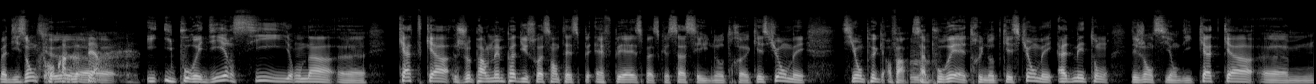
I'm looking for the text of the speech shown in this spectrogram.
Bah, disons qu'il euh, il, pourrait dire si on a 4K, euh, je parle même pas du 60 FPS parce que ça c'est une autre question, mais si on peut, enfin ça mmh. pourrait être une autre question, mais admettons des gens si on dit 4K. Euh,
